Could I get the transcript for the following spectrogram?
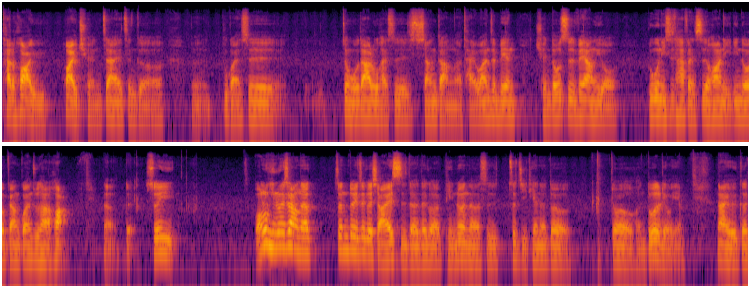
他的话语话语权在整个呃不管是中国大陆还是香港啊、台湾这边。全都是非常有，如果你是他粉丝的话，你一定都会非常关注他的话，嗯，对，所以网络评论上呢，针对这个小 S 的这个评论呢，是这几天呢都有都有很多的留言。那有一个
